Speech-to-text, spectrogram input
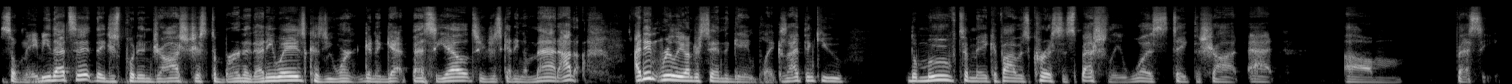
So maybe mm-hmm. that's it. They just put in Josh just to burn it anyways because you weren't going to get Fessy out. So you're just getting him mad. I, I didn't really understand the gameplay because I think you, the move to make, if I was Chris especially, was take the shot at um, Fessy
